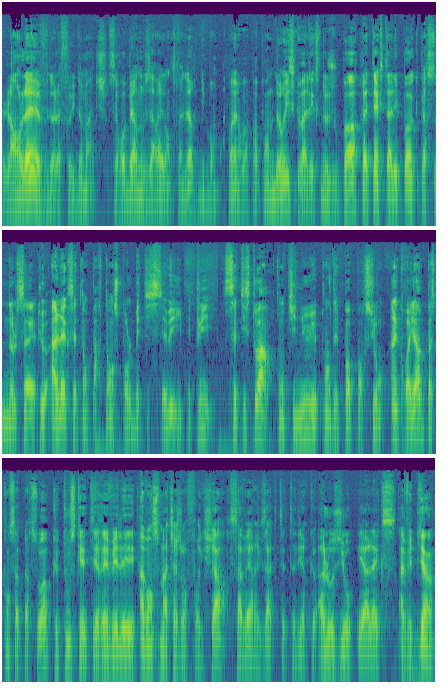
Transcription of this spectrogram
l'enlèvent de la feuille de match. C'est Robert Nouzaret, l'entraîneur, qui dit bon, bah, ouais, on va pas prendre de risque. Alex ne joue pas. Prétexte à l'époque, personne ne le sait, que Alex est en partance pour le Betis Séville. Et puis cette histoire continue et prend des proportions incroyables parce qu'on s'aperçoit que tout ce qui a été révélé avant ce match à Geoffroy Richard s'avère exact. C'est-à-dire que Alosio et Alex avaient bien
